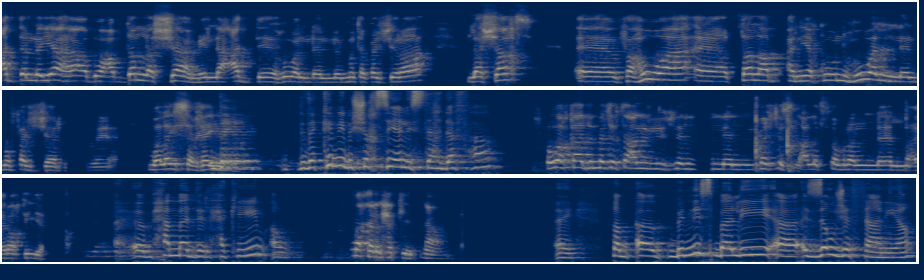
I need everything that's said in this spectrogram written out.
عد له إياها أبو عبد الله الشامي اللي عد هو المتفجرات لشخص فهو طلب أن يكون هو المفجر وليس غيره. تذكرني بالشخصية اللي استهدفها؟ هو قائد المجلس الاعلى المجلس الاعلى للثوره العراقية. محمد الحكيم أو فاخر الحكيم نعم. أي. طب آه، بالنسبة للزوجه الثانية.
